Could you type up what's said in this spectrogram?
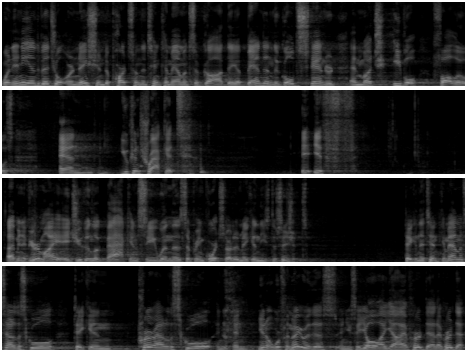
When any individual or nation departs from the Ten Commandments of God, they abandon the gold standard and much evil follows. And you can track it if I mean, if you're my age, you can look back and see when the Supreme Court started making these decisions taking the Ten Commandments out of the school, taking prayer out of the school, and, and you know, we're familiar with this, and you say, yo, yeah, I've heard that, I've heard that.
